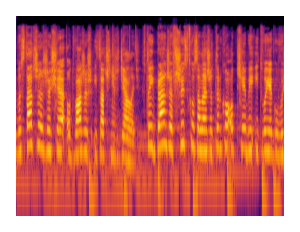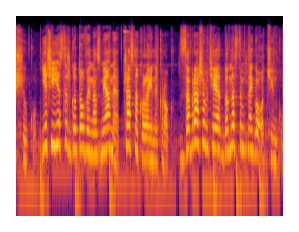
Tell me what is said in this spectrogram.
wystarczy, że się odważysz i zaczniesz działać. W tej branży wszystko zależy tylko od ciebie i twojego wysiłku. Jeśli jesteś gotowy na zmianę, czas na kolejny krok. Zapraszam cię do następnego odcinku.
